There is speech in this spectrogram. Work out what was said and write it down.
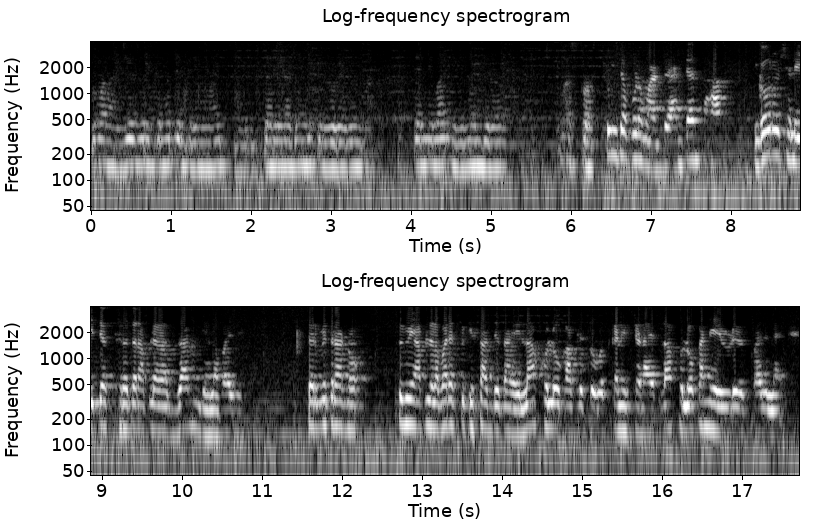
तुम्हाला जेजुरीचं मध्यंतरी माहिती सांगितली त्या रेगातून देखील देऊन त्यांनी बांधलेली मंदिरं. वास्तू असतात तुमच्यापुढे मांडतोय. आणि त्यांचा हा गौरवशाली इतिहास खरं तर आपल्याला जाणून घ्यायला पाहिजे. तर मित्रांनो तुम्ही आपल्याला बऱ्याचपैकी साथ देत आहे. लाखो लोक आपल्यासोबत कनेक्टेड आहेत. लाखो लोकांनी हे व्हिडिओज पाहिलेले आहे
